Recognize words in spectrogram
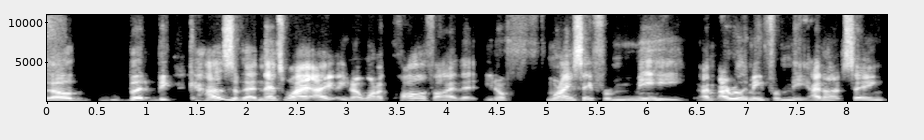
So, but because of that, and that's why I, you know, I want to qualify that, you know, when I say for me, I'm, I really mean for me. I'm not saying,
